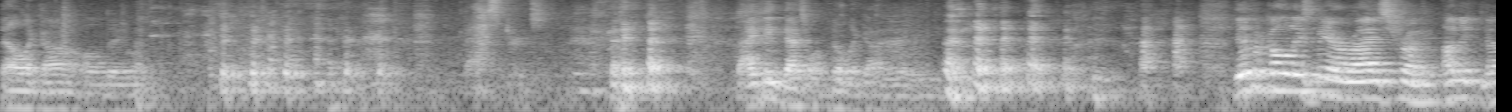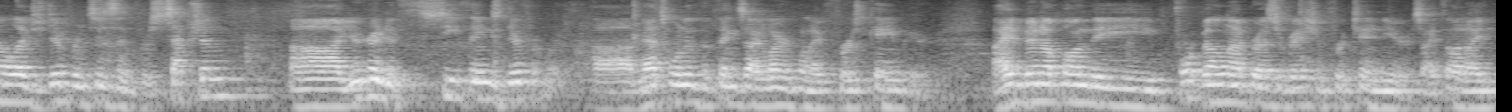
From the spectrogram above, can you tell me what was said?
Belagana all day long. Bastards. I think that's what Belagana really means. Difficulties may arise from unacknowledged differences in perception. Uh, You're going to see things differently. Uh, that's one of the things I learned when I first came here. I had been up on the Fort Belknap Reservation for ten years. I thought I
